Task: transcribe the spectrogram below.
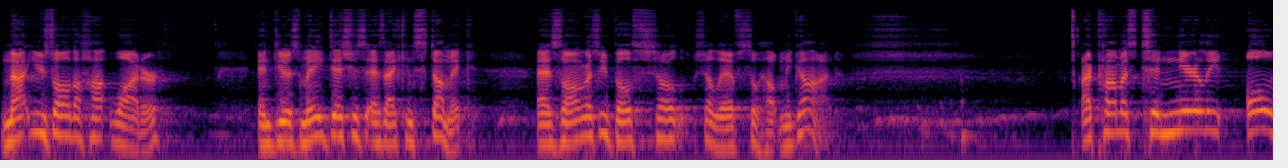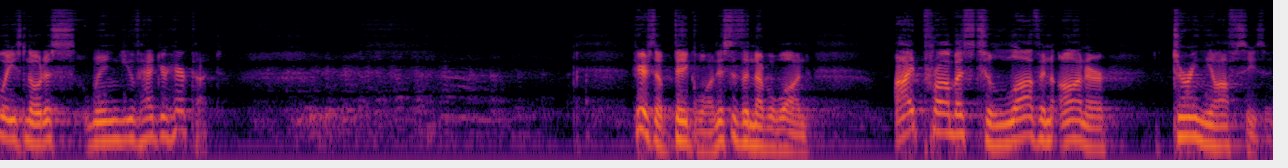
not use all the hot water, and do as many dishes as I can stomach, as long as we both shall, shall live, so help me God. I promise to nearly always notice when you've had your hair cut. Here's a big one. This is the number one. I promise to love and honor during the off season.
